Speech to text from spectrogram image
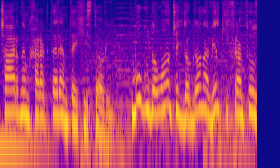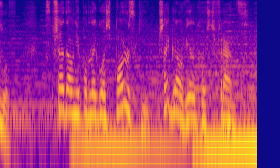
czarnym charakterem tej historii. Mógł dołączyć do grona wielkich Francuzów. Sprzedał niepodległość Polski, przegrał wielkość Francji.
